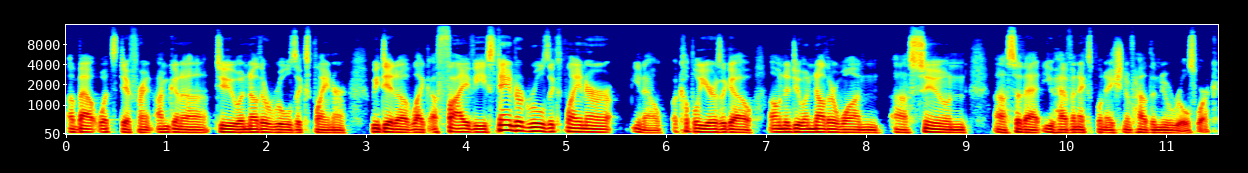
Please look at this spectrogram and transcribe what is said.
about what's different. I'm going to do another rules explainer. We did a like a 5e standard rules explainer, you know, a couple years ago. I'm going to do another one uh, soon uh, so that you have an explanation of how the new rules work.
